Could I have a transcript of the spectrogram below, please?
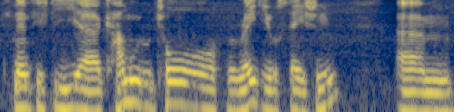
Das nennt sich die äh, Kamurocho Radio Station. Ähm,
